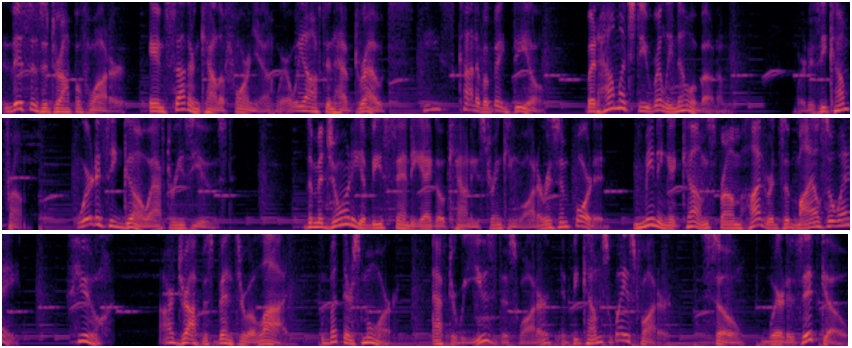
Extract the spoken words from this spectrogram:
This is a drop of water. In Southern California, where we often have droughts, he's kind of a big deal. But how much do you really know about him? Where does he come from? Where does he go after he's used? The majority of East San Diego County's drinking water is imported, meaning it comes from hundreds of miles away. Phew, our drop has been through a lot, but there's more. After we use this water, it becomes wastewater. So where does it go?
